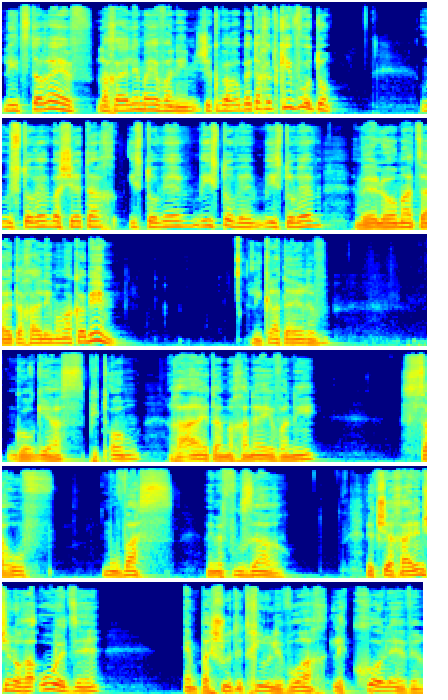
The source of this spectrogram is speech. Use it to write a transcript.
להצטרף לחיילים היוונים שכבר בטח התקיפו אותו. הוא הסתובב בשטח, הסתובב והסתובב והסתובב, ולא מצא את החיילים המכבים. לקראת הערב, גורגיאס פתאום ראה את המחנה היווני שרוף, מובס ומפוזר. וכשהחיילים שלו ראו את זה, הם פשוט התחילו לברוח לכל עבר.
